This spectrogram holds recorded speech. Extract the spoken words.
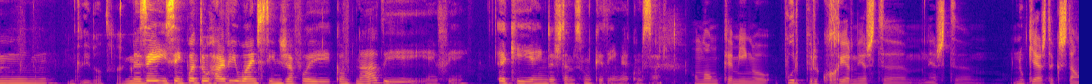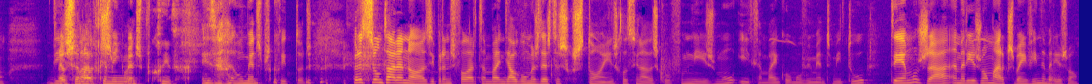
Um, Incrível, de facto. mas é isso, enquanto o Harvey Weinstein já foi condenado, e enfim, aqui ainda estamos um bocadinho a começar. um longo caminho por percorrer neste, neste no que é esta questão. Diz, É o chamado claro, caminho respeito. menos percorrido. Exato, o menos percorrido de todos. Para se juntar a nós e para nos falar também de algumas destas questões relacionadas com o feminismo e também com o movimento Me Too, temos já a Maria João Marques. Bem-vinda, Maria João.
